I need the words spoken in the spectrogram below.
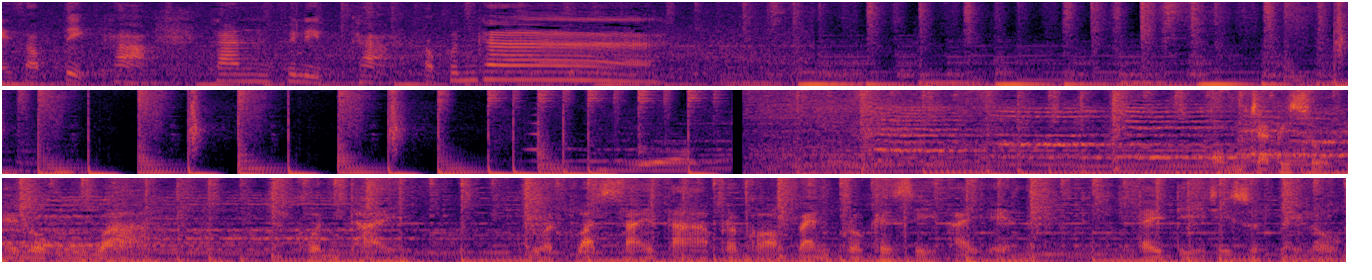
i s o p t i c ค่ะ ท่านฟิลิปค่ะ ขอบคุณค่ะผมจะพิสูจน์ให้โลกรู้ว่า คนไทยตรวจวัดสายตาประกอบแว่น Progressive High End ได้ดีที่สุดในโลก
